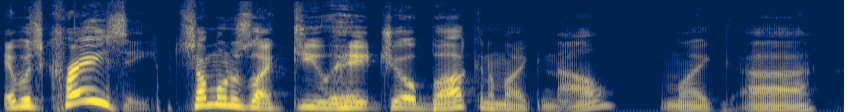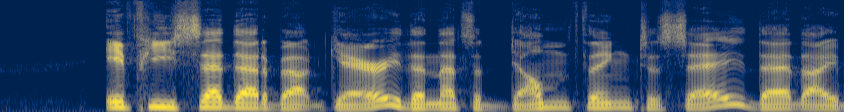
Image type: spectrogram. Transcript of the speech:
it was crazy. Someone was like, "Do you hate Joe Buck?" And I'm like, "No." I'm like, uh, if he said that about Gary, then that's a dumb thing to say that I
